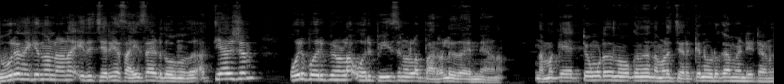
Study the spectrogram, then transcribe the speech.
ദൂരെ നിൽക്കുന്നതുകൊണ്ടാണ് ഇത് ചെറിയ സൈസായിട്ട് തോന്നുന്നത്. അത്യാവശ്യം ഒരു പൊരിപ്പിനുള്ള ഒരു പീസിനുള്ള പരൽ ഇത് തന്നെയാണ്. നമുക്ക് ഏറ്റവും കൂടുതൽ നോക്കുന്നത് നമ്മൾ ചെറുക്കന് കൊടുക്കാൻ വേണ്ടിയിട്ടാണ്.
